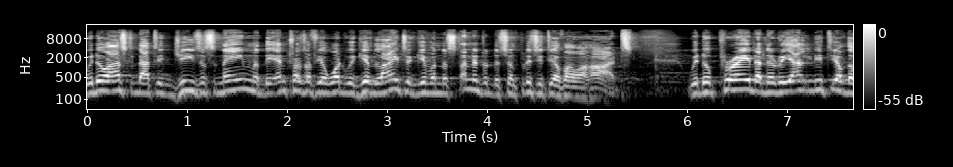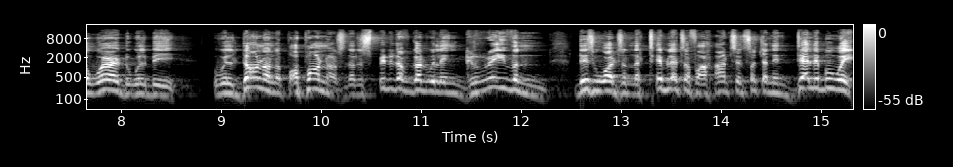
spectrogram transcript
We do ask that in Jesus' name, at the entrance of your word will give light and give understanding to the simplicity of our hearts. We do pray that the reality of the word will be will dawn on, upon us, that the Spirit of God will engraven these words on the tablets of our hearts in such an indelible way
